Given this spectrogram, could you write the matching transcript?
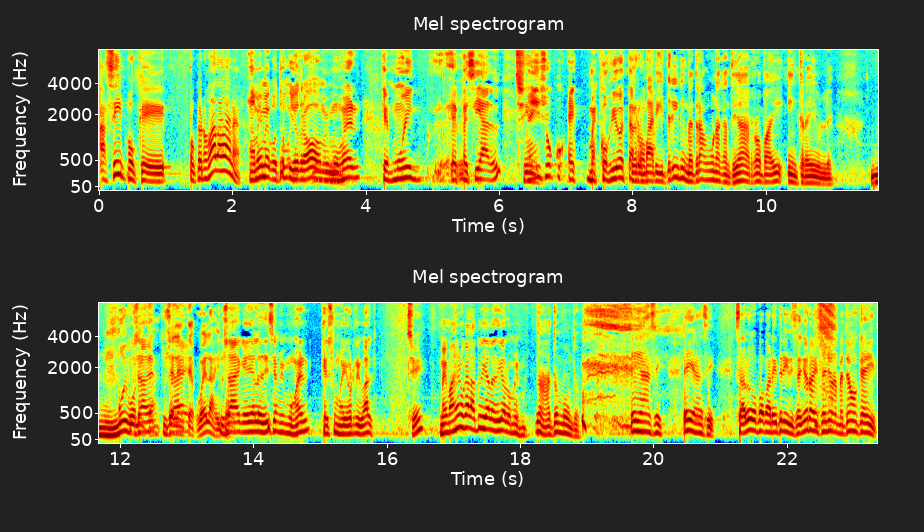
así, porque, porque nos da la gana. A mí me costó mucho trabajo. Mi mujer, que es muy especial, Sí. me hizo, eh, me escogió esta Pero ropa. Maritrini me trajo una cantidad de ropa ahí increíble. Muy Tú bonita, sabes- tú de sabes- lentejuelas y Tú todo. sabes que ella le dice a mi mujer que es su mayor rival. ¿Sí? Me imagino que a la tuya le diga lo mismo. No, a todo el mundo. ella es así, ella es así. Saludos para Maritrini. Señoras y señores, me tengo que ir.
